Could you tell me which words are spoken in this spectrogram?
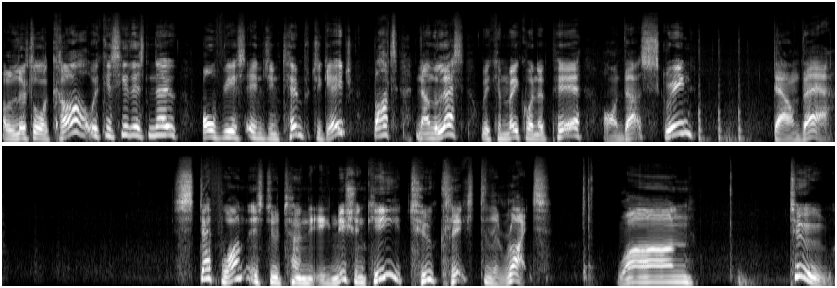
little car, we can see there's no obvious engine temperature gauge, but nonetheless, we can make one appear on that screen down there. Step one is to turn the ignition key two clicks to the right. One, two.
